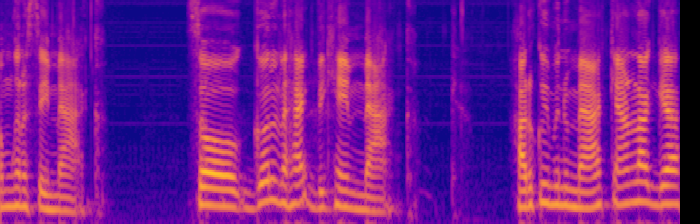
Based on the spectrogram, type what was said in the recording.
I'm gonna say Mac. So Gulmehek became Mac. ਹਰ ਕੋਈ ਮੈਨੂੰ Mac ਕਹਿਣ ਲੱਗ ਗਿਆ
